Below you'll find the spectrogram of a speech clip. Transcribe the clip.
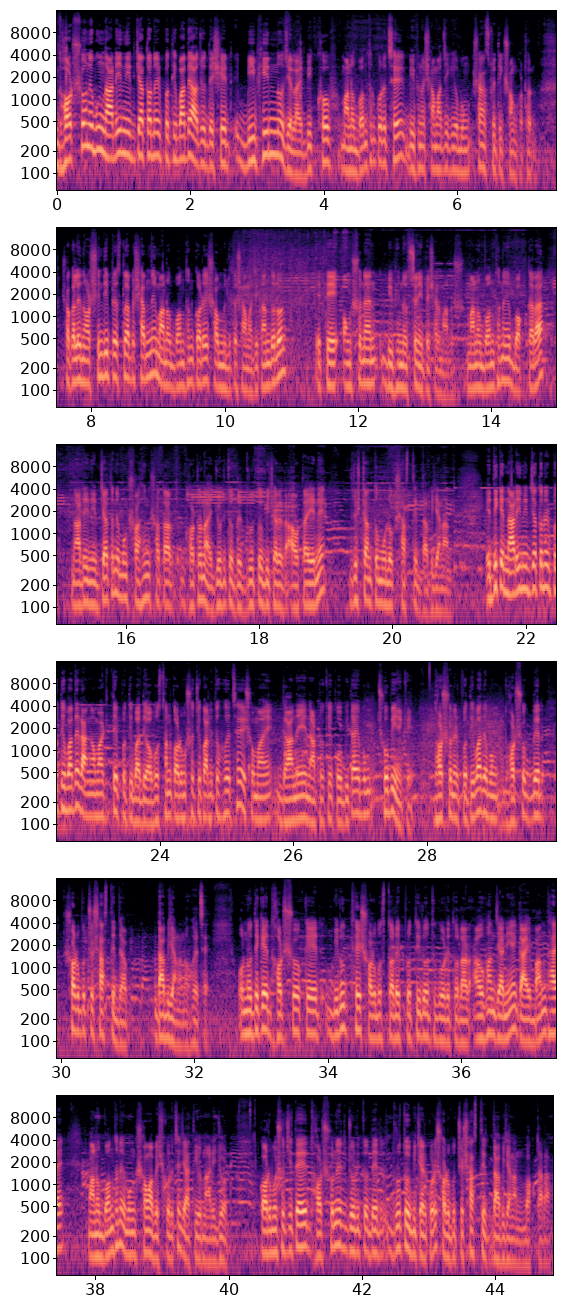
ধর্ষণ এবং নারী নির্যাতনের প্রতিবাদে আজও দেশের বিভিন্ন জেলায় বিক্ষোভ মানববন্ধন করেছে বিভিন্ন সামাজিক এবং সাংস্কৃতিক সংগঠন। সকালে নরসিংদী প্রেস ক্লাবের সামনে মানববন্ধন করে সম্মিলিত সামাজিক আন্দোলন। এতে অংশ নেন বিভিন্ন শ্রেণি পেশার মানুষ। মানববন্ধনে বক্তারা নারী নির্যাতন এবং সহিংসতার ঘটনায় জড়িতদের দ্রুত বিচারের আওতায় এনে দৃষ্টান্তমূলক শাস্তির দাবি জানান। এদিকে নারী নির্যাতনের প্রতিবাদে রাঙামাটিতে প্রতিবাদী অবস্থান কর্মসূচি পালিত হয়েছে। এ সময় গানে, নাটকে কবিতা এবং ছবি এঁকে ধর্ষণের প্রতিবাদ এবং ধর্ষকদের সর্বোচ্চ শাস্তির দাবি জানানো হয়েছে। অন্যদিকে ধর্ষকের বিরুদ্ধে সর্বস্তরে প্রতিরোধ গড়ে তোলার আহ্বান জানিয়ে গায়ে বান্ধায় মানববন্ধন এবং সমাবেশ করেছে জাতীয় নারী জোট। কর্মসূচিতে ধর্ষণের জড়িতদের দ্রুত বিচার করে সর্বোচ্চ শাস্তির দাবি জানান বক্তারা।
